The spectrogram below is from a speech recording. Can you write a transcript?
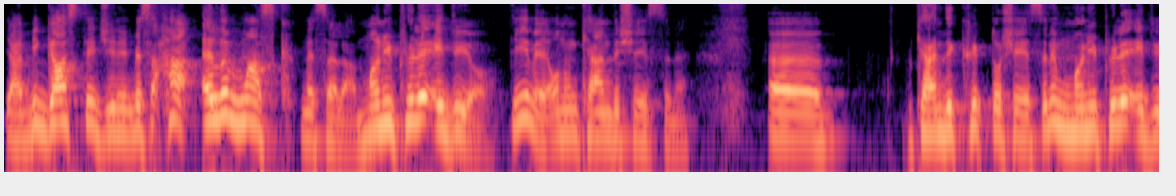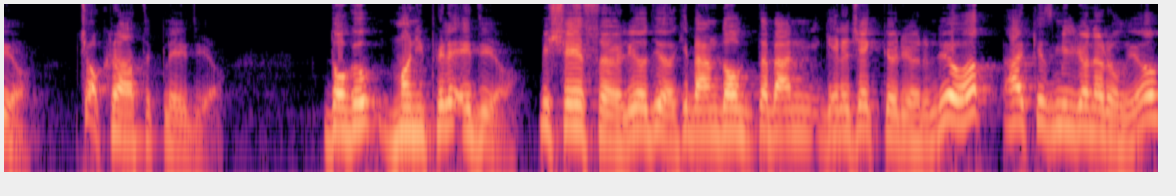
yani bir gazetecinin mesela ha Elon Musk mesela manipüle ediyor değil mi? Onun kendi şeysini. Ee, kendi kripto şeysini manipüle ediyor. Çok rahatlıkla ediyor. Dog'u manipüle ediyor. Bir şey söylüyor diyor ki ben Dog'da ben gelecek görüyorum diyor. Hop herkes milyoner oluyor.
